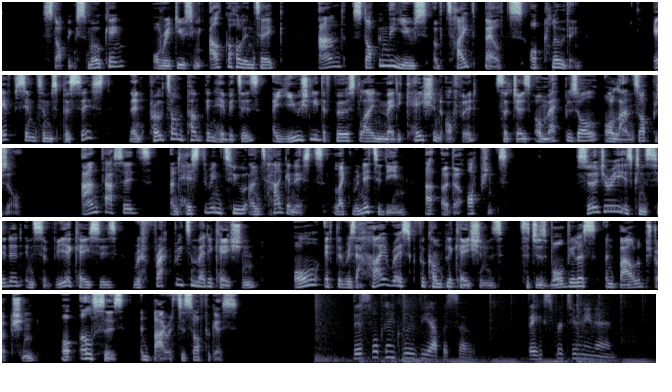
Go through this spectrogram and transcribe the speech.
stopping smoking or reducing alcohol intake, and stopping the use of tight belts or clothing. If symptoms persist, then proton pump inhibitors are usually the first line medication offered, such as omeprazole or lansoprazole. Antacids and histamine 2 antagonists like ranitidine are other options. Surgery is considered in severe cases refractory to medication or if there is a high risk for complications such as volvulus and bowel obstruction or ulcers and Barrett's esophagus. This will conclude the episode. Thanks for tuning in.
